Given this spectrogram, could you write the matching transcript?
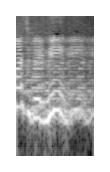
समझ गई नी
